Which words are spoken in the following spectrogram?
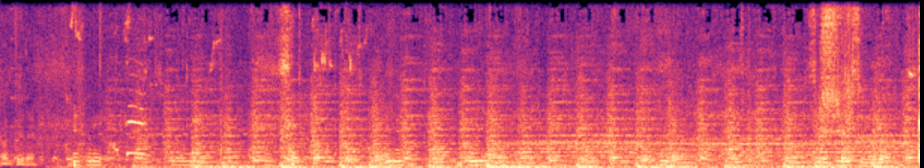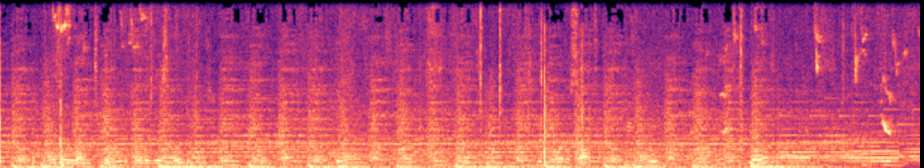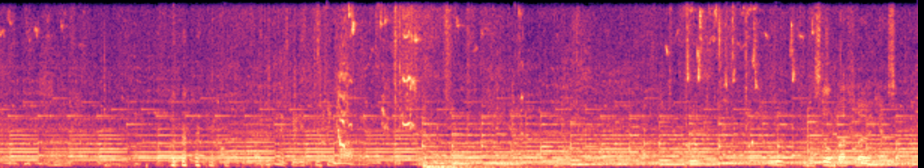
See them chasing elephants because they were wanting to get hold of this wildebeest. Look still buffalo in here somewhere.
